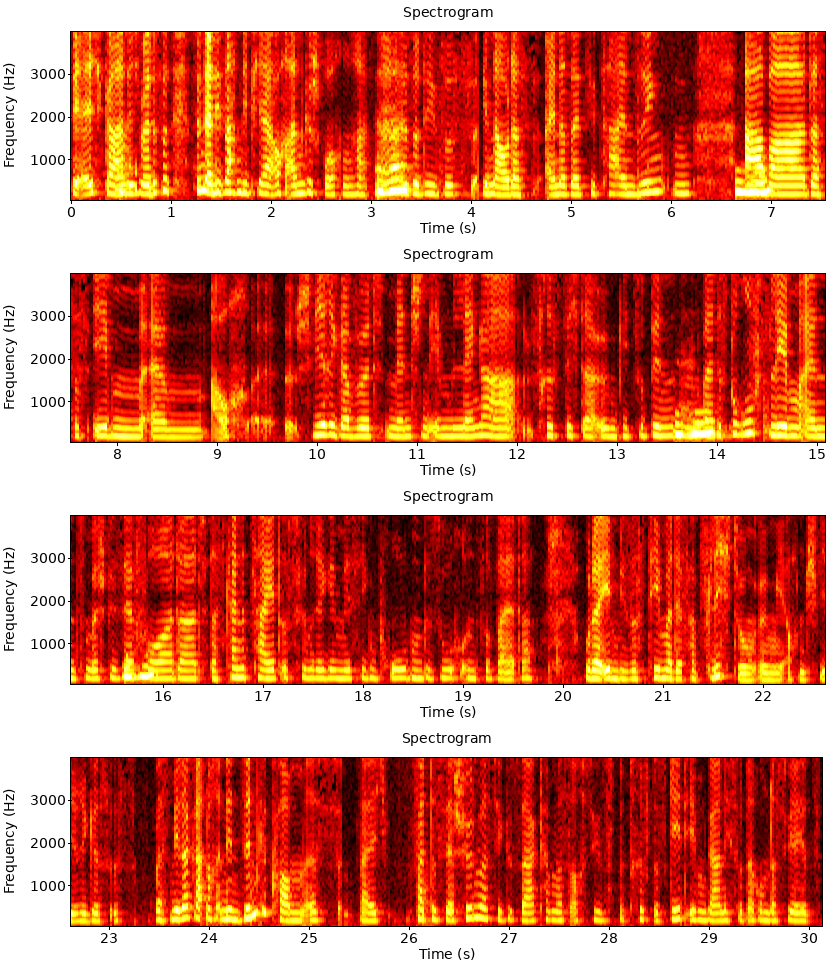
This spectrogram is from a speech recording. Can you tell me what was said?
nee, echt gar nicht, weil das sind ja die Sachen, die Pierre auch angesprochen hat. Ne? Also dieses, genau, dass einerseits die Zahlen sinken, mhm. aber dass es eben ähm, auch äh, schwieriger wird, Menschen eben längerfristig da irgendwie zu binden, mhm. weil das Berufsleben einen zum Beispiel sehr mhm. fordert, dass keine Zeit ist für einen regelmäßigen Probenbesuch und so weiter. Oder eben dieses Thema der Verpflichtung irgendwie auch ein schwieriges ist. Was mir da gerade noch in den Sinn gekommen ist, weil ich fand es sehr schön, was Sie gesagt haben, was auch dieses betrifft. Es geht eben gar nicht so darum, dass wir jetzt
